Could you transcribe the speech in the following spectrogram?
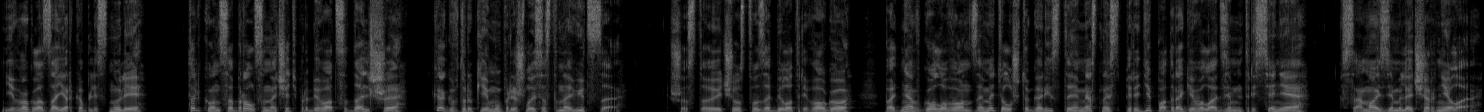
его глаза ярко блеснули, только он собрался начать пробиваться дальше, как вдруг ему пришлось остановиться – Шестое чувство забило тревогу. Подняв голову, он заметил, что гористая местность впереди подрагивала от землетрясения. Сама земля чернела.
